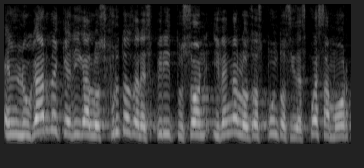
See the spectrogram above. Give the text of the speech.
en lugar de que diga los frutos del Espíritu son y vengan los dos puntos y después amor,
